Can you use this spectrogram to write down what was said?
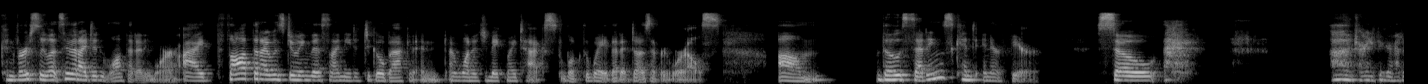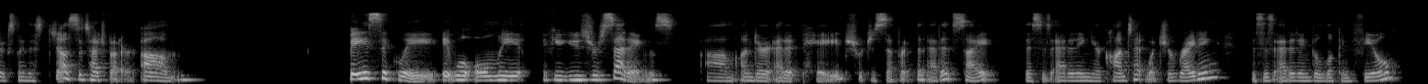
conversely, let's say that I didn't want that anymore. I thought that I was doing this and I needed to go back and, and I wanted to make my text look the way that it does everywhere else. Um, those settings can interfere. So I'm trying to figure out how to explain this just a touch better. Um, basically, it will only, if you use your settings um, under edit page, which is separate than edit site, this is editing your content, what you're writing. This is editing the look and feel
